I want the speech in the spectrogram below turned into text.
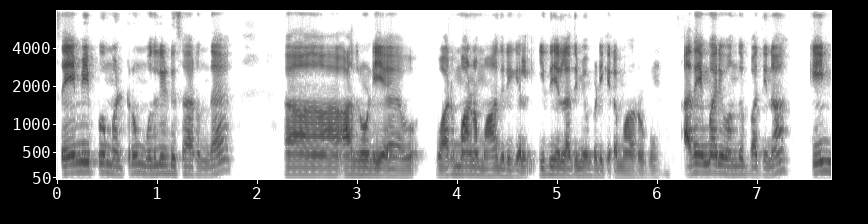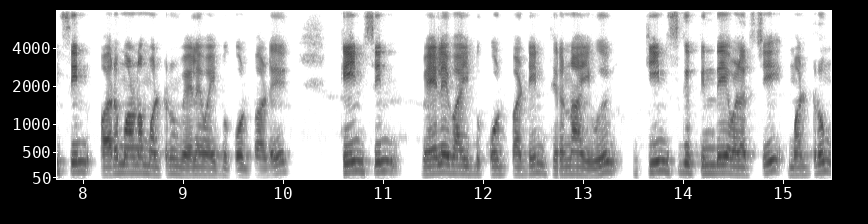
சேமிப்பு மற்றும் முதலீடு சார்ந்த அதனுடைய வருமான மாதிரிகள். இது எல்லாத்தையுமே படிக்கிற மாதிரி இருக்கும். அதே மாதிரி வந்து பார்த்தீங்கன்னா கீன்ஸின் வருமானம் மற்றும் வேலைவாய்ப்பு கோட்பாடு. கீன்ஸின் வேலைவாய்ப்பு கோட்பாட்டின் திறனாய்வு கீன்ஸுக்கு பிந்தைய வளர்ச்சி மற்றும்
